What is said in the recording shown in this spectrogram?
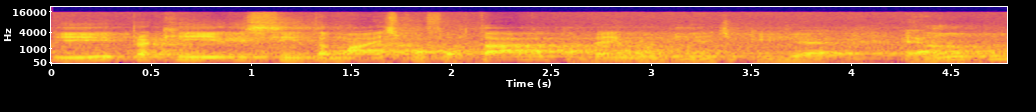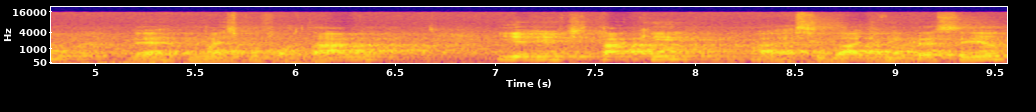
E para que ele sinta mais confortável também, o ambiente aqui é, é amplo, né? mais confortável. E a gente está aqui, a cidade vem crescendo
